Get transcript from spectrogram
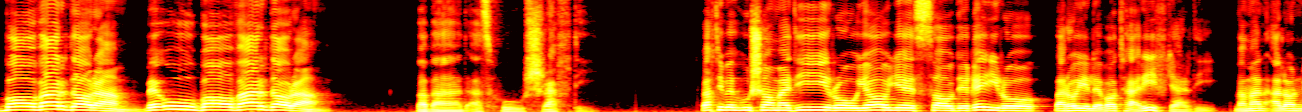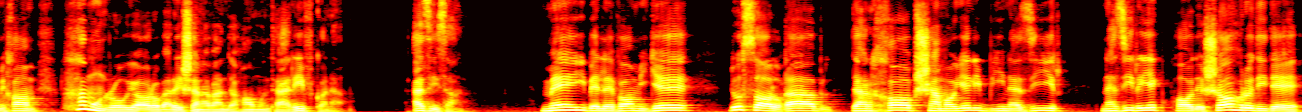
باور دارم به او باور دارم. و بعد از هوش رفتی. وقتی به هوش آمدی رویای صادقه ای رو برای لوا تعریف کردی. و من الان می‌خوام همون رویا رو برای شنونده هامون تعریف کنم. عزیزان می به لوا میگه دو سال قبل در خواب شمایلی بینظیر نظیر یک پادشاه رو دیده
